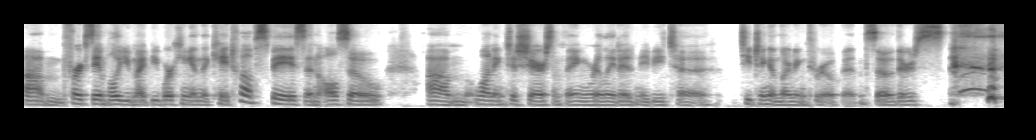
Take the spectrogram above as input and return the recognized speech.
um, for example, you might be working in the K-12 space and also um, wanting to share something related maybe to teaching and learning through open. So there's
